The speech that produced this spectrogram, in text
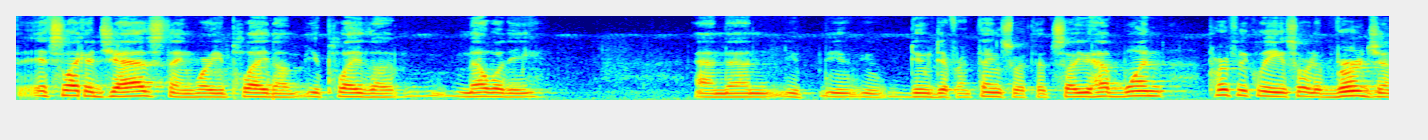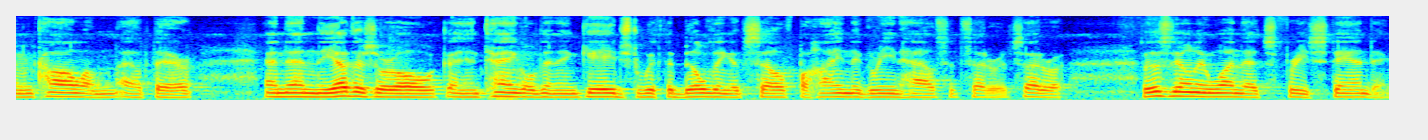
it's like a jazz thing where you play the, you play the melody and then you, you, you do different things with it. So you have one perfectly sort of virgin column out there and then the others are all entangled and engaged with the building itself, behind the greenhouse, et cetera, et cetera. So this is the only one that's freestanding.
